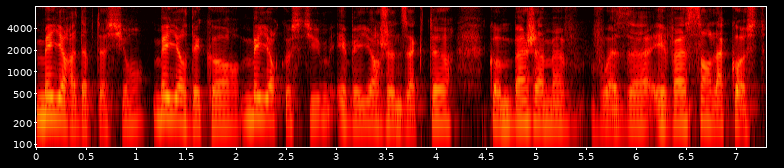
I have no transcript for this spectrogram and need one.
meilleure adaptation, meilleur décor, meilleur costume et meilleurs jeunes acteurs comme Benjamin Voisin et Vincent Lacoste.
